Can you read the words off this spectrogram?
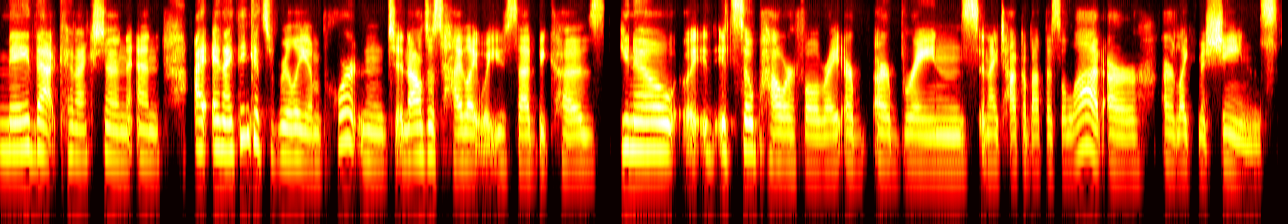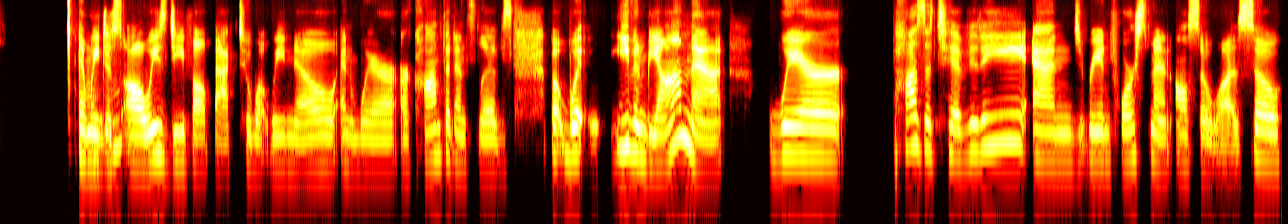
made that connection and i and i think it's really important and i'll just highlight what you said because you know it, it's so powerful right our our brains and i talk about this a lot are are like machines and we mm-hmm. just always default back to what we know and where our confidence lives but what even beyond that where positivity and reinforcement also was. So,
